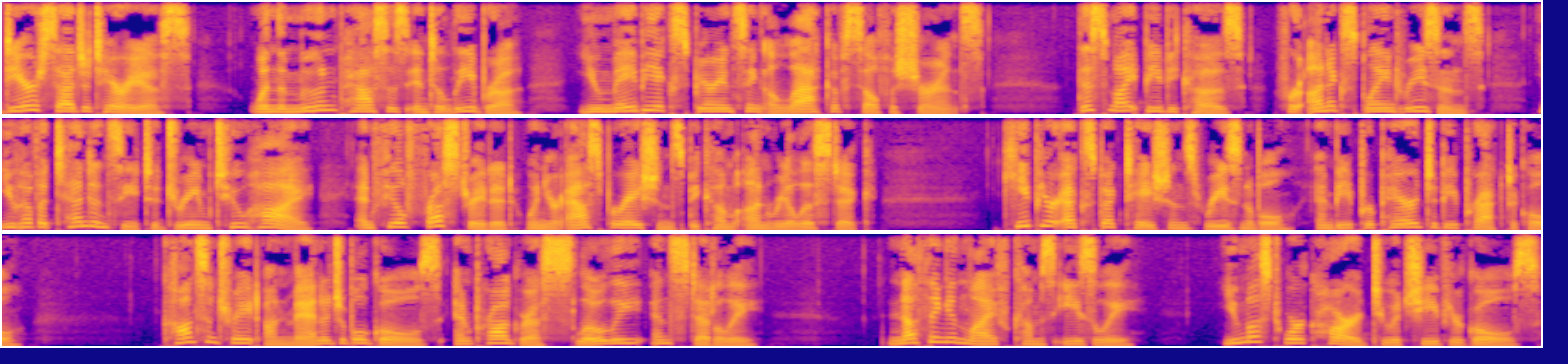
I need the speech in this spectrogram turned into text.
Dear Sagittarius, when the moon passes into Libra, you may be experiencing a lack of self assurance. This might be because, for unexplained reasons, you have a tendency to dream too high and feel frustrated when your aspirations become unrealistic. Keep your expectations reasonable and be prepared to be practical. Concentrate on manageable goals and progress slowly and steadily. Nothing in life comes easily. You must work hard to achieve your goals.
